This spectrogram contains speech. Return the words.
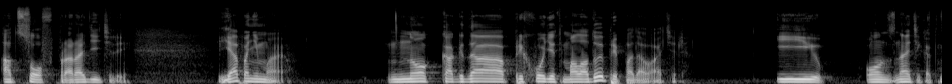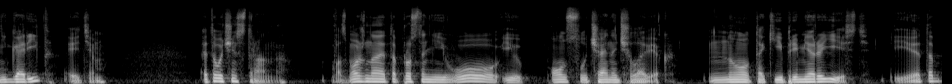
отцов, прародителей, я понимаю. Но когда приходит молодой преподаватель, и он, знаете, как не горит этим, это очень странно. Возможно, это просто не его, и он случайный человек. Но такие примеры есть. И это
